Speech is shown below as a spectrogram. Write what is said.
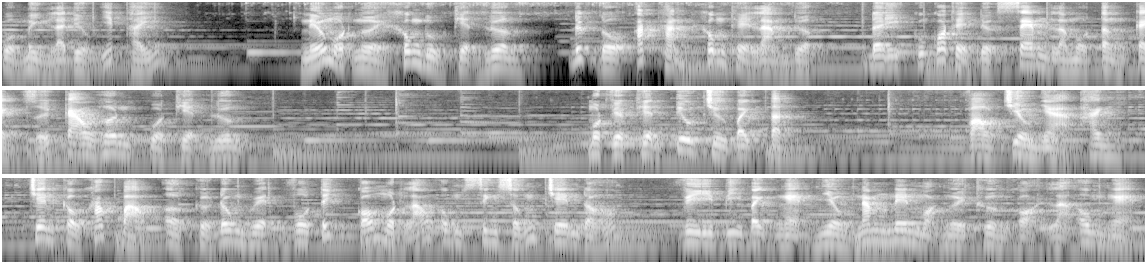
của mình là điều ít thấy. Nếu một người không đủ thiện lương, đức độ ắt hẳn không thể làm được, đây cũng có thể được xem là một tầng cảnh giới cao hơn của thiện lương. Một việc thiện tiêu trừ bệnh tật Vào chiều nhà Thanh, trên cầu Khắc Bảo ở cửa đông huyện Vô Tích có một lão ông sinh sống trên đó vì bị bệnh nghẹn nhiều năm nên mọi người thường gọi là ông nghẹn.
